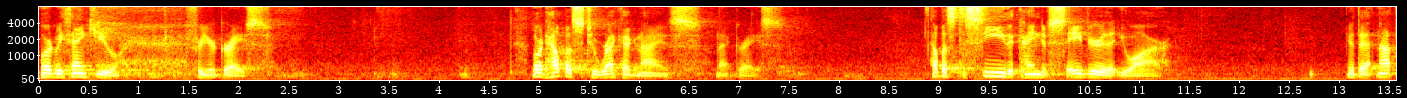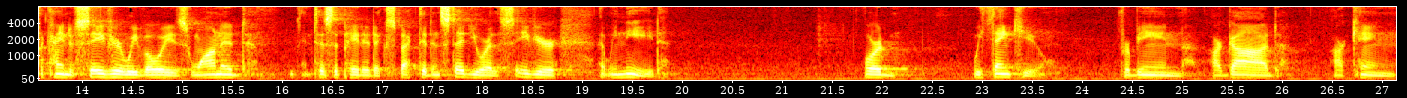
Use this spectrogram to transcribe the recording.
Lord, we thank you for your grace. Lord, help us to recognize that grace. Help us to see the kind of Savior that you are. You're that, not the kind of Savior we've always wanted, anticipated, expected. Instead, you are the Savior that we need. Lord, we thank you for being our God, our King,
